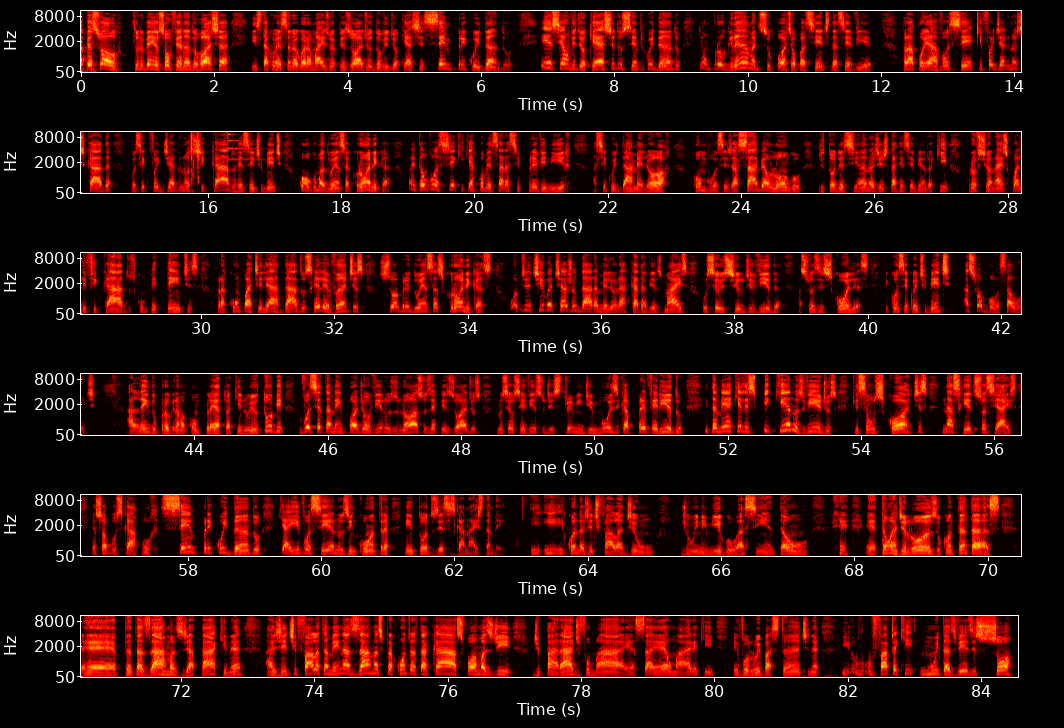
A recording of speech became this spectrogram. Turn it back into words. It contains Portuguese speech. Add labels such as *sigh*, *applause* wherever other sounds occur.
Olá pessoal, tudo bem? Eu sou o Fernando Rocha e está começando agora mais um episódio do videocast Sempre Cuidando. Esse é um videocast do Sempre Cuidando, que é um programa de suporte ao paciente da Servier, para apoiar você que foi diagnosticada, você que foi diagnosticado recentemente com alguma doença crônica, ou então você que quer começar a se prevenir, a se cuidar melhor, como você já sabe, ao longo de todo esse ano, a gente está recebendo aqui profissionais qualificados, competentes, para compartilhar dados relevantes sobre doenças crônicas. O objetivo é te ajudar a melhorar cada vez mais o seu estilo de vida, as suas escolhas e, consequentemente, a sua boa saúde. Além do programa completo aqui no YouTube, você também pode ouvir os nossos episódios no seu serviço de streaming de música preferido e também aqueles pequenos vídeos que são os cortes nas redes sociais. É só buscar por Sempre Cuidando, que aí você nos encontra em todos esses canais também. E, e, e quando a gente fala de um, de um inimigo assim tão, *laughs* é, tão ardiloso, com tantas, é, tantas armas de ataque, né? a gente fala também nas armas para contra-atacar, as formas de, de parar de fumar. Essa é uma área que evolui bastante. Né? E o, o fato é que muitas vezes só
